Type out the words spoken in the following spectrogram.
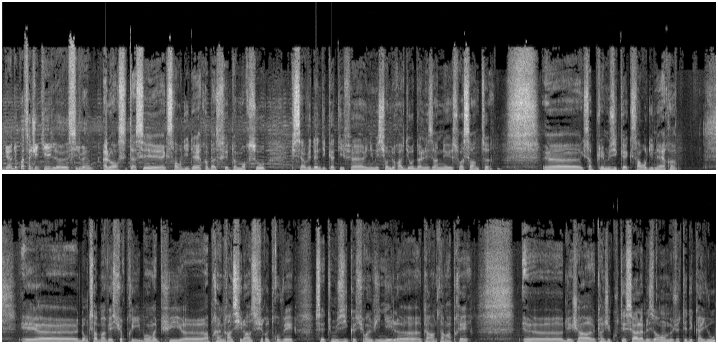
Bien. De quoi s'agit-il, euh, Sylvain? Alors, c'est assez extraordinaire que c'est un morceau qui servait d'indicatif à une émission de radio dans les années 60 euh, qui s'appelait Musique extraordinaire. Et euh, donc ça m'avait surpris. Bon, et puis euh, après un grand silence, j'ai retrouvé cette musique sur un vinyle 40 ans après. déjà, quand j'écoutais ça à la maison, on me jetait des cailloux.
